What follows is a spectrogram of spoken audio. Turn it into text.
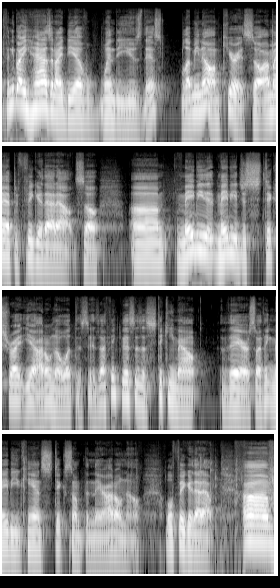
If anybody has an idea of when to use this, let me know. I'm curious. So I might have to figure that out. So um, maybe maybe it just sticks right. Yeah, I don't know what this is. I think this is a sticky mount there. So I think maybe you can stick something there. I don't know. We'll figure that out. Um,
